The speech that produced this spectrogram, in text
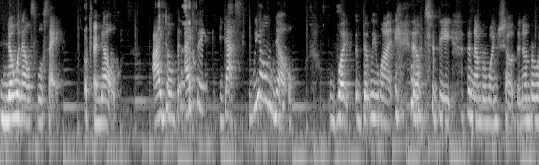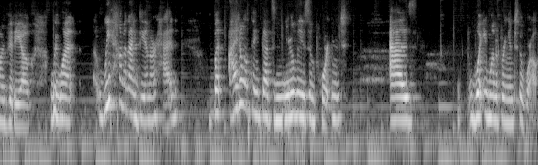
no one else will say. Okay. No. I don't th- I think yes, we all know what that we want, you know, to be the number one show, the number one video. We want we have an idea in our head, but I don't think that's nearly as important as what you want to bring into the world.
